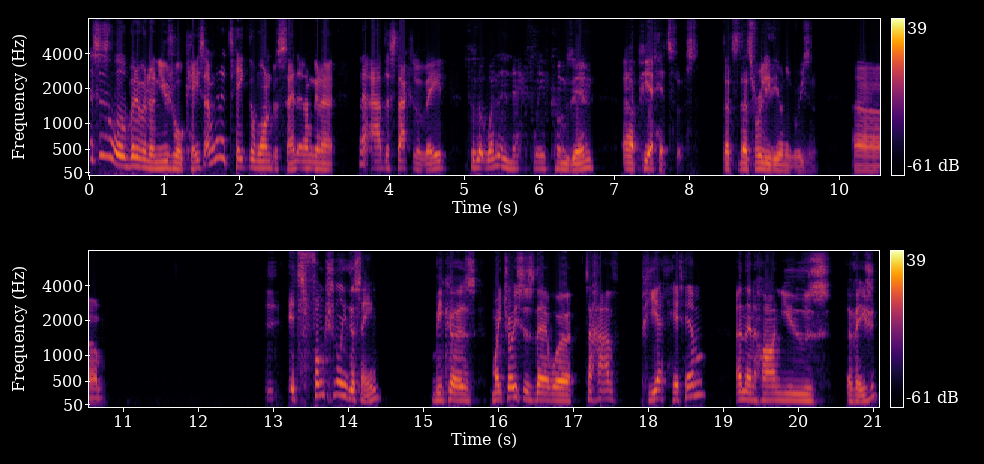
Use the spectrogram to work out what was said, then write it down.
this is a little bit of an unusual case. I'm going to take the 1% and I'm going to add the stacks of evade so that when the next wave comes in, uh, Piett hits first. That's that's really the only reason. Um, it's functionally the same because my choices there were to have Piett hit him and then Han use evasion.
